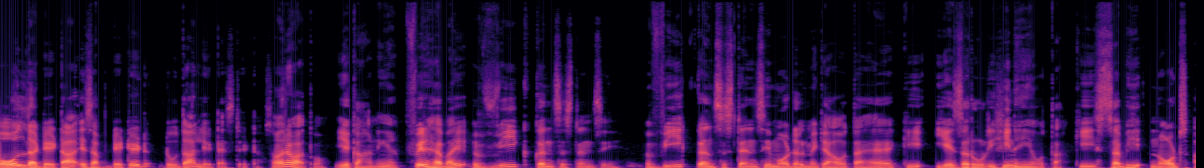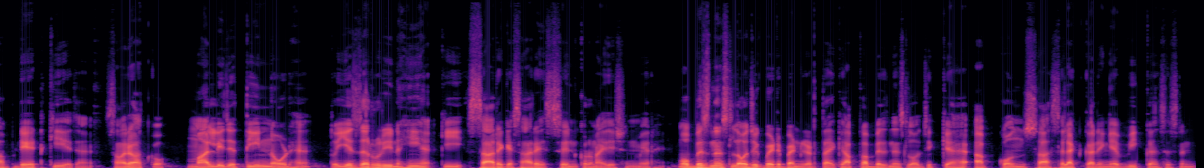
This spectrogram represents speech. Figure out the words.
all the data is updated to the latest data समझ रहे बात को? ये कहानी है। फिर है भाई weak consistency weak consistency model में क्या होता है कि ये ज़रूरी ही नहीं होता कि सभी नोड्स अपडेट किए जाएँ। समझ रहे बात को? मान लीजिए तीन नोड हैं तो ये ज़रूरी नहीं है कि सारे के सारे सिंक्रोनाइजेशन में रहें। वो बिज़नेस लॉजिक पे डिपेंड करता है कि आपका बिज़नेस लॉजिक क्या है, आप कौन सा सिलेक्ट करेंगे वीक कंसिस्टेंट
